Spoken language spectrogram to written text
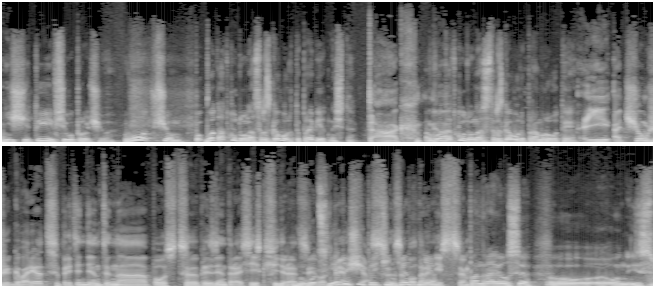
нищеты и всего прочего. Вот в чем. Вот откуда у нас разговор-то про бедность-то. Так. Вот А, откуда у нас разговоры про мроты. И о чем же говорят претенденты на пост президента Российской Федерации? Ну вот, следующий прямо щас, претендент за полтора мне месяца. понравился. О, Он из э,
